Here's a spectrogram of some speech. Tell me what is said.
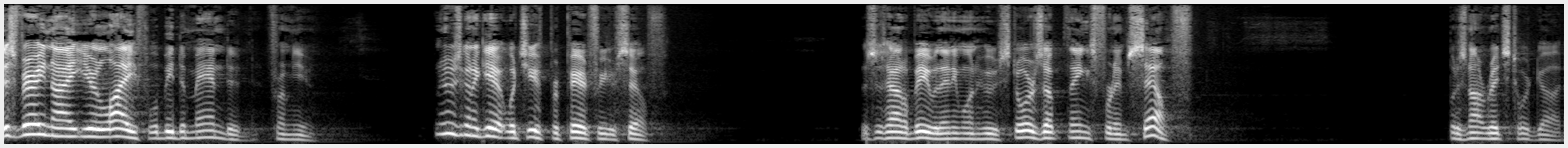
This very night your life will be demanded from you. And who's going to get what you've prepared for yourself? This is how it'll be with anyone who stores up things for himself, but is not rich toward God.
